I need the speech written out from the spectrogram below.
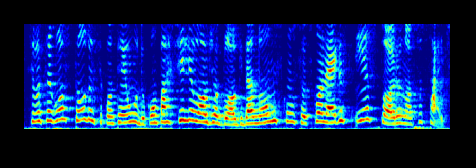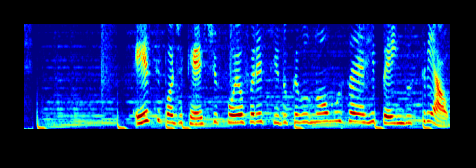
Se você gostou desse conteúdo, compartilhe o audioblog da Nomus com seus colegas e explore o nosso site. Esse podcast foi oferecido pelo Nomus ERP Industrial.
